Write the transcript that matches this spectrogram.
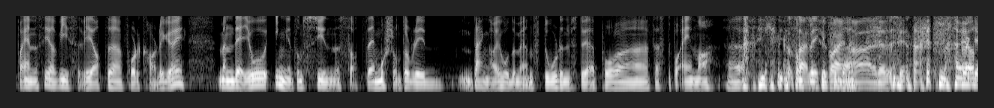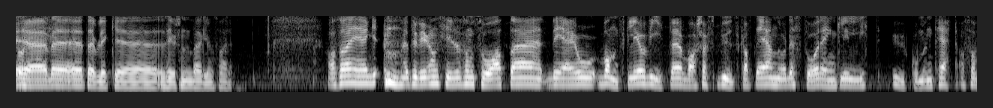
på ene sida viser vi at eh, folk har det gøy, men det er jo ingen som synes at det er morsomt å bli banga i hodet med en stol hvis du er på eh, fest på Eina. Særlig ikke på Eina, er det det du sier? Nei. Nei okay, altså... Et øyeblikk, Sivertsen Berglund Sverre. Altså, jeg, jeg, tror vi kan si det som så at uh, det er jo vanskelig å vite hva slags budskap det er, når det står egentlig litt ukommentert. Altså,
